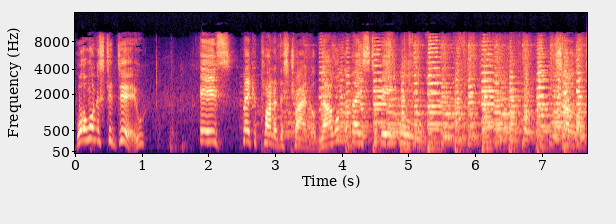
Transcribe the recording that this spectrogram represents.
What I want us to do is make a plan of this triangle. Now, I want the base to be. Ooh. So long.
